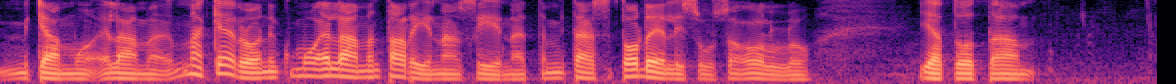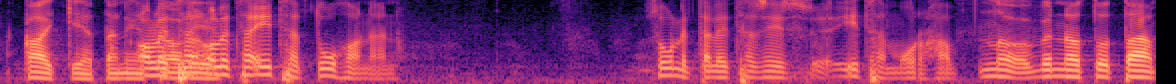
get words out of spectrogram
mikä mun elämä, mä kerroin niin kuin mun elämän tarinan siinä, että mitä se todellisuus on ollut. Ja tuota, kaikki, että niin, olit, että sä, oli... olit sä itse tuhonen? Suunnittelit sä siis itsemurhaa? No, no tuota,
